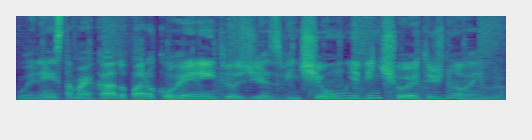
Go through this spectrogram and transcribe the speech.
O Enem está marcado para ocorrer entre os dias 21 e 28 de novembro.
